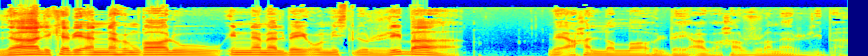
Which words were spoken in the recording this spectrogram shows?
Zalike bi ennehum galu innemel bey'u mislur riba ve ahallallahu'l bey'a ve riba.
